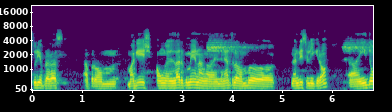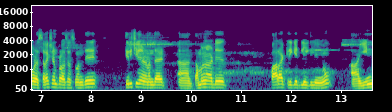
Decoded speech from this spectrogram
சூரிய பிரகாஷ் அப்புறம் மகேஷ் அவங்க எல்லாருக்குமே நாங்கள் இந்த நேரத்தில் ரொம்ப நன்றி சொல்லிக்கிறோம். இதோட செலெக்ஷன் ப்ராசஸ் வந்து திருச்சியில் நடந்த தமிழ்நாடு பாரா கிரிக்கெட் லீக்லேயும் இன்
